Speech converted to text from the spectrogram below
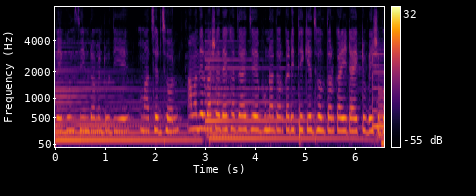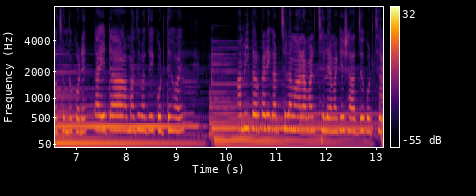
বেগুন, সিম, টমেটো দিয়ে মাছের ঝোল। আমাদের বাসায় দেখা যায় যে ভুনা তরকারি থেকে ঝোল তরকারিটা একটু বেশি পছন্দ করে, তাই এটা মাঝে মাঝেই করতে হয়। আমি তরকারি কাটছিলাম আর আমার ছেলে আমাকে সাহায্য করছিল।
